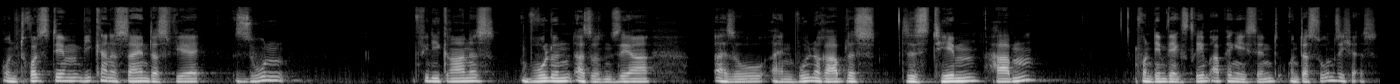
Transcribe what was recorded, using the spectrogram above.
Und trotzdem, wie kann es sein, dass wir so ein filigranes, vuln, also ein sehr, also ein vulnerables System haben, von dem wir extrem abhängig sind und das so unsicher ist.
